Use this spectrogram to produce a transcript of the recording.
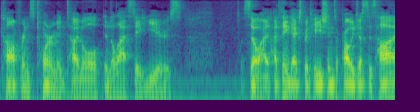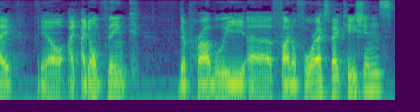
conference tournament title in the last eight years. So I, I think expectations are probably just as high. You know, I, I don't think they're probably uh, Final Four expectations,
